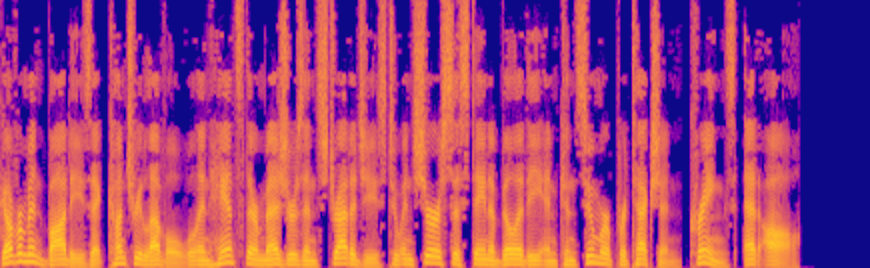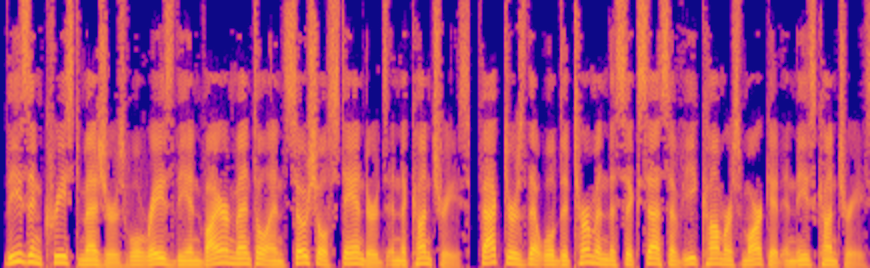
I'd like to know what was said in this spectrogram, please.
Government bodies at country level will enhance their measures and strategies to ensure sustainability and consumer protection Krings, et al. These increased measures will raise the environmental and social standards in the countries, factors that will determine the success of e-commerce market in these countries.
